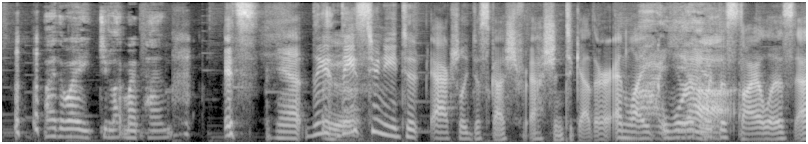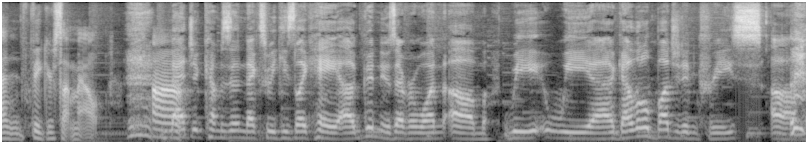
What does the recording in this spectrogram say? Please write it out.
By the way, do you like my pants? It's yeah. These, Ugh. these two need to actually discuss fashion together and like Ah, work yeah. with the stylist and figure something out. Magic comes in next week. He's like, "Hey, uh, good news, everyone. Um, we we uh, got a little budget increase, um,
